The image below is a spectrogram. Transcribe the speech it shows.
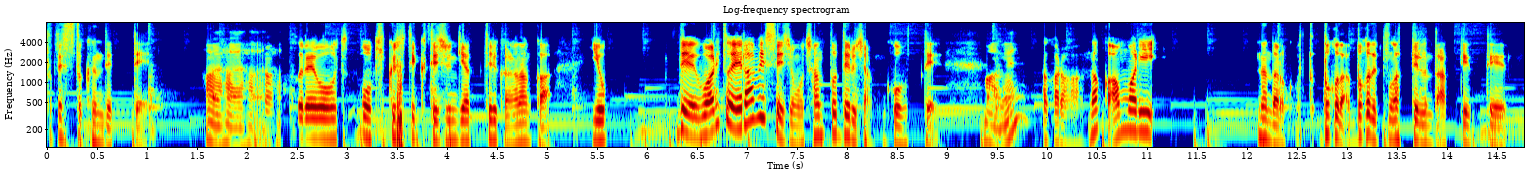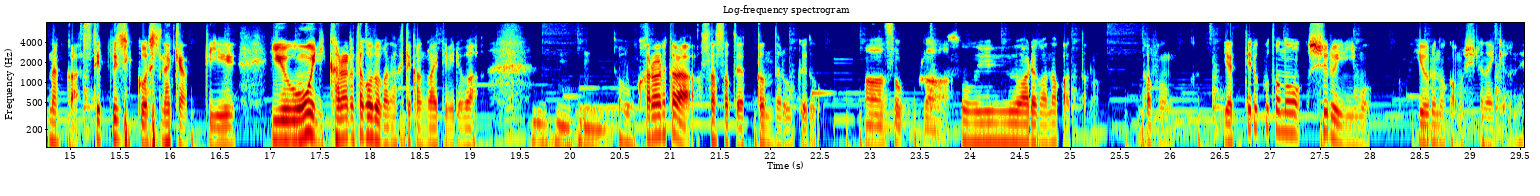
トテスト組んでって、はいはいはいはそれを大きくしていく手順でやってるから、なんか、よで、割とエラーメッセージもちゃんと出るじゃん、Go って。い。まあね。だから、なんかあんまり、なんだろう、どどこだ、どこで詰まってるんだって言って、なんかステップ実行しなきゃっていういう思いに駆られたことがなくて考えてみれば、多分駆られたらさっさとやったんだろうけど、ああ、そっか。そういうあれがなかったな。多分、やってることの種類にもよるのかもしれないけどね。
